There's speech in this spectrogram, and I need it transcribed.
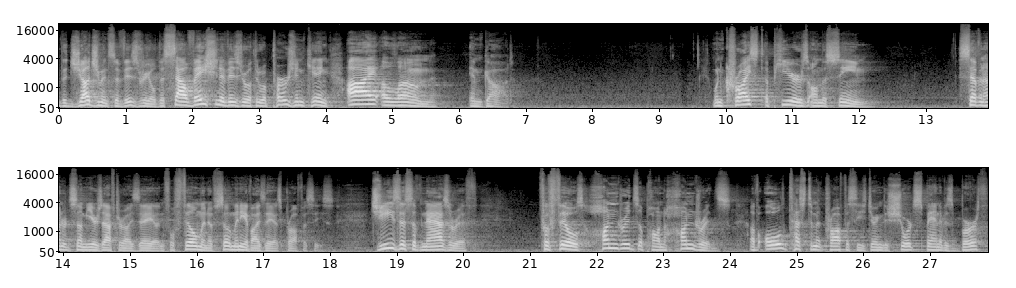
the judgments of Israel, the salvation of Israel through a Persian king. I alone am God. When Christ appears on the scene, 700 some years after Isaiah, in fulfillment of so many of Isaiah's prophecies, Jesus of Nazareth fulfills hundreds upon hundreds of Old Testament prophecies during the short span of his birth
